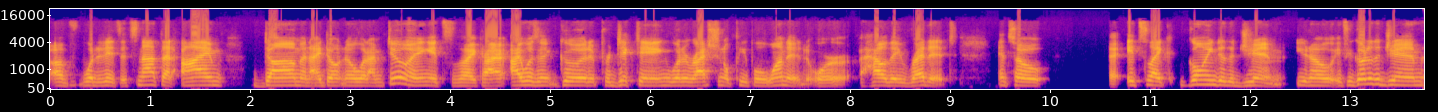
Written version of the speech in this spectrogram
of what it is. It's not that I'm dumb and I don't know what I'm doing. It's like I, I wasn't good at predicting what irrational people wanted or how they read it. And so Uh, it's like going to the gym. You know, if you go to the gym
